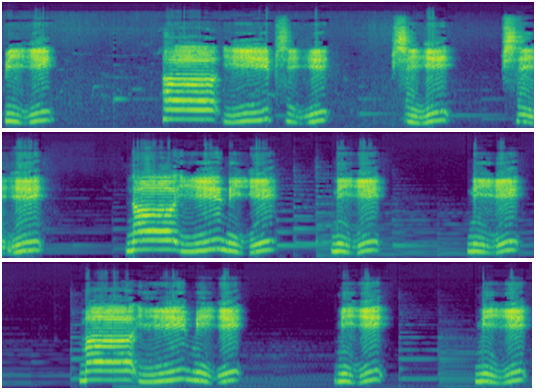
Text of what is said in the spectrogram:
比，p 以匹匹匹，n 以你你。你，m i 米米米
